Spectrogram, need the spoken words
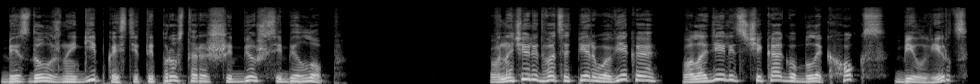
Без должной гибкости ты просто расшибешь себе лоб. В начале 21 века владелец Чикаго Блэк Хокс Билл Вирц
